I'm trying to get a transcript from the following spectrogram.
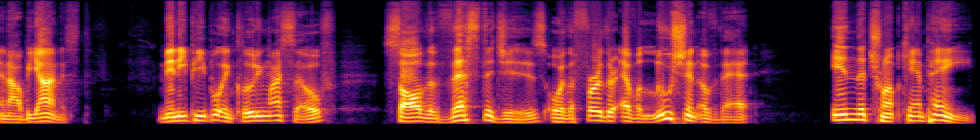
And I'll be honest, many people, including myself, saw the vestiges or the further evolution of that in the Trump campaign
